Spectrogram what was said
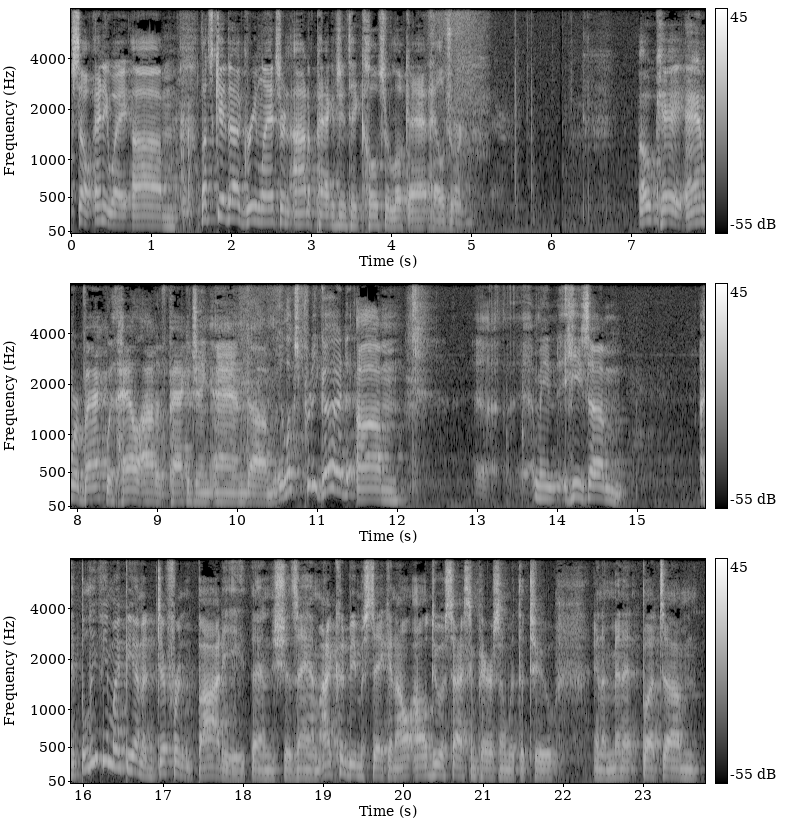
So anyway, um, let's get uh, Green Lantern out of packaging and take a closer look at Hal Jordan. Okay, and we're back with Hal out of packaging, and um, it looks pretty good. Um, uh, I mean, he's um, I believe he might be on a different body than Shazam. I could be mistaken. I'll, I'll do a size comparison with the two in a minute, but um,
